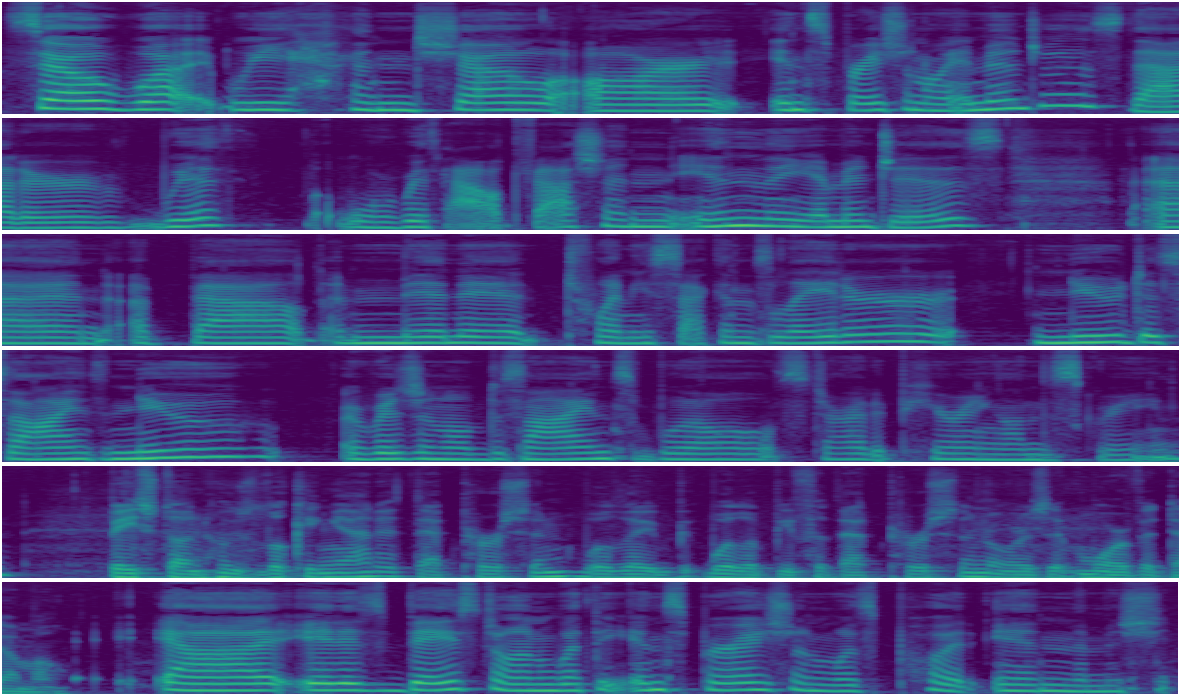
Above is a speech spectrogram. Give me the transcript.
So what we can show are inspirational images that are with or without fashion in the images, and about a minute twenty seconds later, new designs, new original designs will start appearing on the screen. Based on who's looking at it, that person, will they will it be for that person, or is it more of a demo? Uh, it is based on what the inspiration was put in the machine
